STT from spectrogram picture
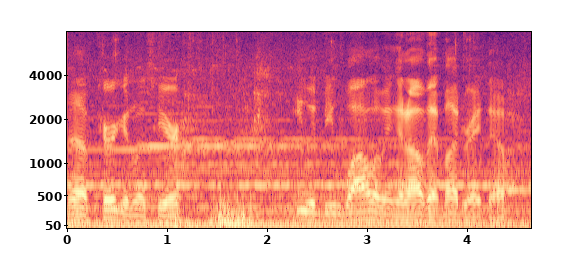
Now, if Kurgan was here, he would be wallowing in all that mud right now.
